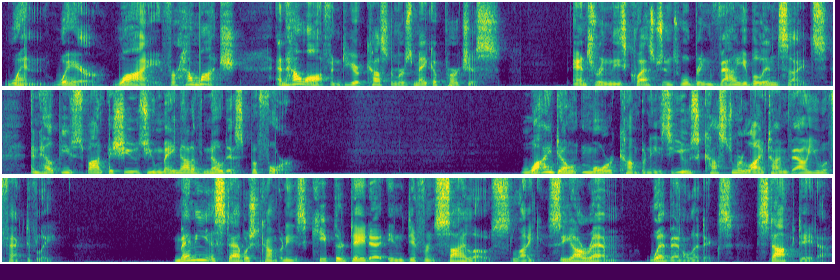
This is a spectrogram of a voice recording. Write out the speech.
When, where, why, for how much, and how often do your customers make a purchase? Answering these questions will bring valuable insights and help you spot issues you may not have noticed before. Why don't more companies use customer lifetime value effectively? Many established companies keep their data in different silos, like CRM, web analytics, stock data.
